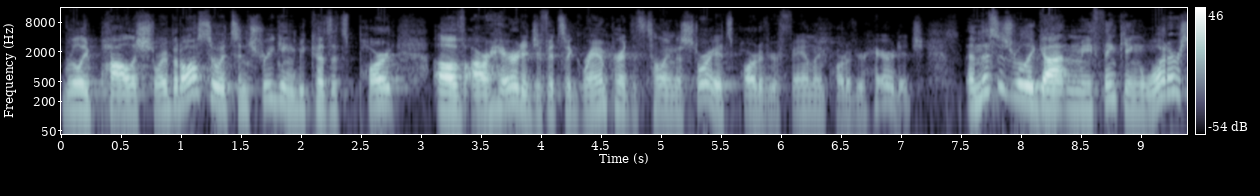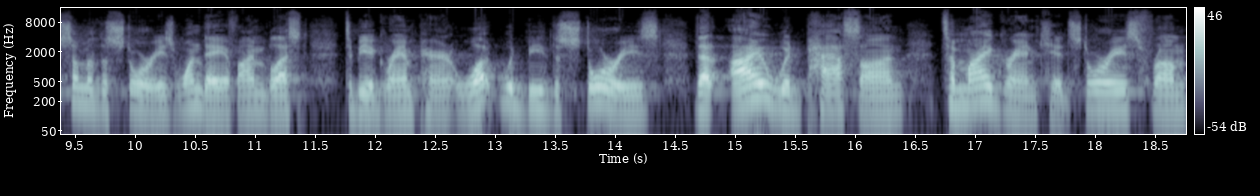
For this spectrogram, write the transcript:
really polished story, but also it's intriguing because it's part of our heritage. If it's a grandparent that's telling the story, it's part of your family, part of your heritage. And this has really gotten me thinking what are some of the stories, one day, if I'm blessed to be a grandparent, what would be the stories that I would pass on to my grandkids? Stories from,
